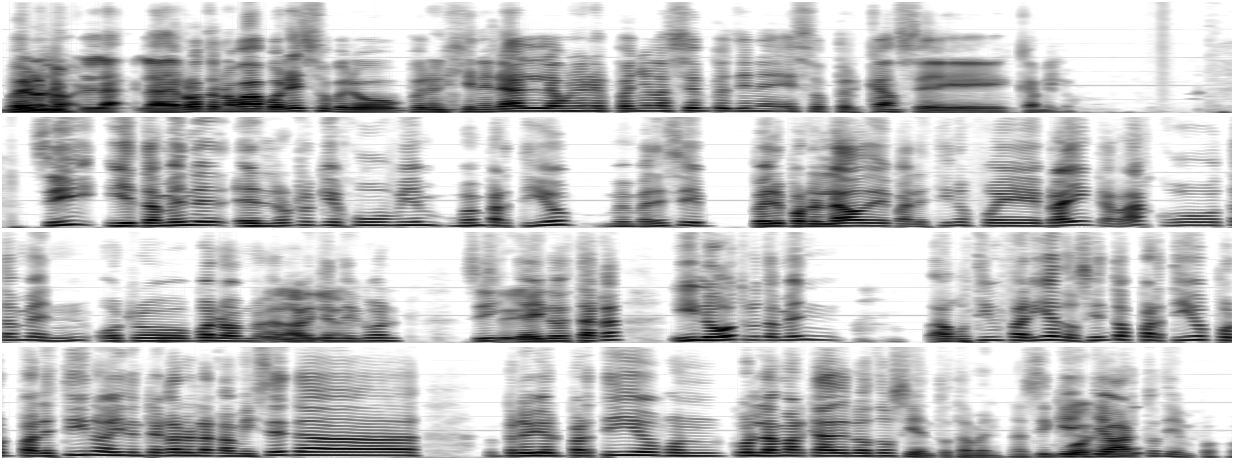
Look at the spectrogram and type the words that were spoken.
bueno, Bueno. no, la, la derrota no va por eso, pero, pero en general la Unión Española siempre tiene esos percances, Camilo. Sí, y el- también el, el otro que jugó bien buen partido, me parece, pero por el lado de Palestino fue Brian Carrasco también, otro, bueno, al Brian. margen del gol, sí, Sí. y ahí lo destaca. Y lo otro también, Agustín Farías, 200 partidos por Palestino, ahí le entregaron la camiseta previo al partido con, con la marca de los 200 también, así que lleva harto tiempo.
